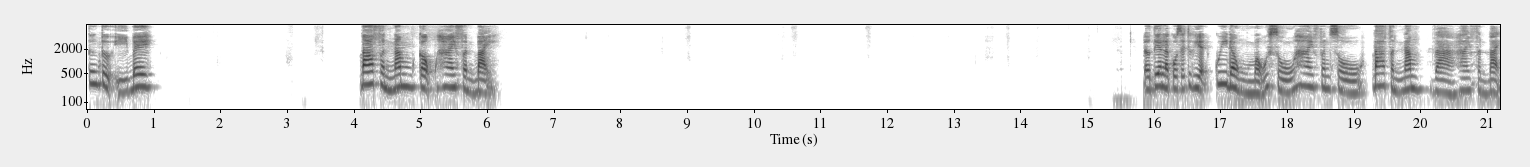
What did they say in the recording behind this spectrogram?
Tương tự ý B. 3 phần 5 cộng 2 phần 7. Đầu tiên là cô sẽ thực hiện quy đồng mẫu số hai phân số 3 phần 5 và 2 phần 7.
